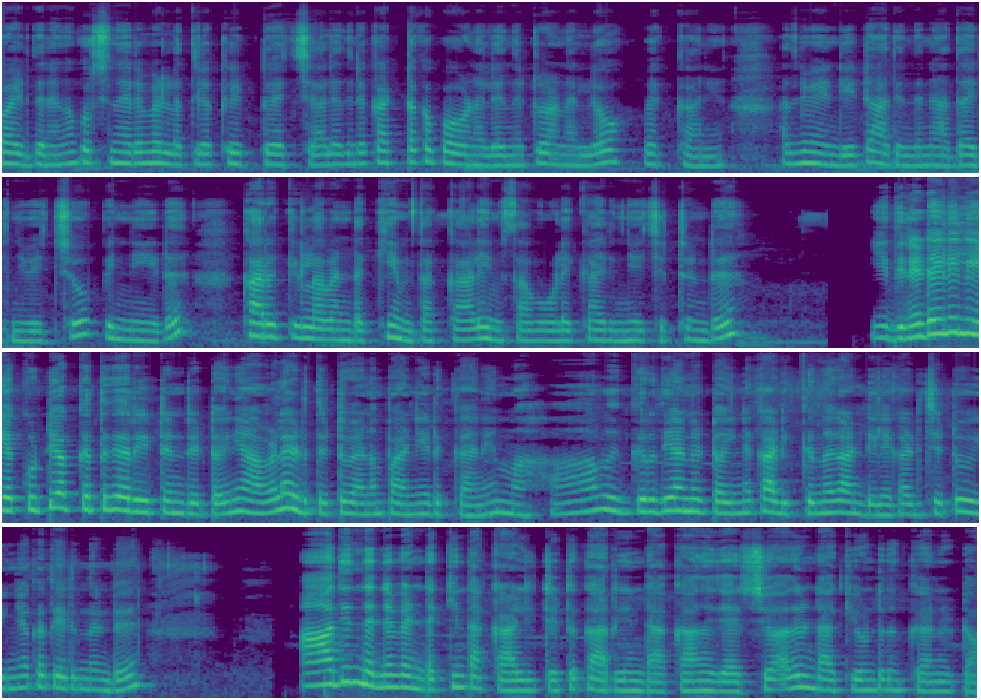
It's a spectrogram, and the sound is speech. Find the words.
വഴുതനങ്ങ കുറച്ച് നേരം വെള്ളത്തിലൊക്കെ ഇട്ട് വെച്ചാൽ അതിന്റെ കട്ടൊക്കെ പോകണമല്ലോ എന്നിട്ട് വേണമല്ലോ വെക്കാൻ. അതിന് വേണ്ടിയിട്ട് ആദ്യം തന്നെ അത് അരിഞ്ഞു വെച്ചു. പിന്നീട് കറിക്കുള്ള വെണ്ടയ്ക്കയും തക്കാളിയും സവോളയൊക്കെ അരിഞ്ഞു വെച്ചിട്ടുണ്ട്. ഇതിനിടയിൽ ലിയക്കുട്ടി ഒക്കത്ത് കയറിയിട്ടുണ്ട് കേട്ടോ. ഇനി അവളെ എടുത്തിട്ട് വേണം പണിയെടുക്കാൻ. മഹാവികൃതിയാണ് കേട്ടോ. ഇതിനെ കടിക്കുന്നത് കണ്ടില്ലേ? കടിച്ചിട്ട് ഉഴിഞ്ഞൊക്കെ തരുന്നുണ്ട്. ആദ്യം തന്നെ വെണ്ടയ്ക്കും തക്കാളി ഇട്ടിട്ട് കറി ഉണ്ടാക്കാമെന്ന് വിചാരിച്ചു. അത് ഉണ്ടാക്കിക്കൊണ്ട് നിൽക്കുകയാണ് കേട്ടോ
